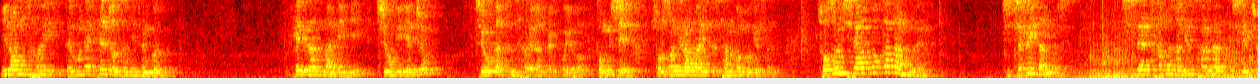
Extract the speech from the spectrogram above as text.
이런 사회이기 때문에 헬조선이 된 거예요. 헬이라는 말이 지옥이겠죠? 지옥 같은 사회가 됐고요. 동시에 조선이란 말이 뜻하는 건 뭐겠어요? 조선시대와 똑같다는 거예요. 지체되어 있다는 거죠. 시대착오적인 사회라는 뜻이겠죠.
